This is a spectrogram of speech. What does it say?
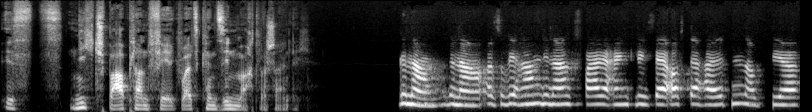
ist nicht sparplanfähig, weil es keinen Sinn macht wahrscheinlich. Genau, genau. Also wir haben die Nachfrage eigentlich sehr oft erhalten, ob wir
